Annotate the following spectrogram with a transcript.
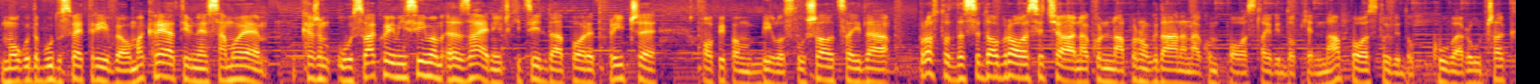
mogu da budu sve tri veoma kreativne, samo je, kažem, u svakoj emisiji imam e, zajednički cilj da pored priče opipam bilo slušalca i da prosto da se dobro osjeća nakon napornog dana, nakon posla ili dok je na poslu ili dok kuva ručak,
